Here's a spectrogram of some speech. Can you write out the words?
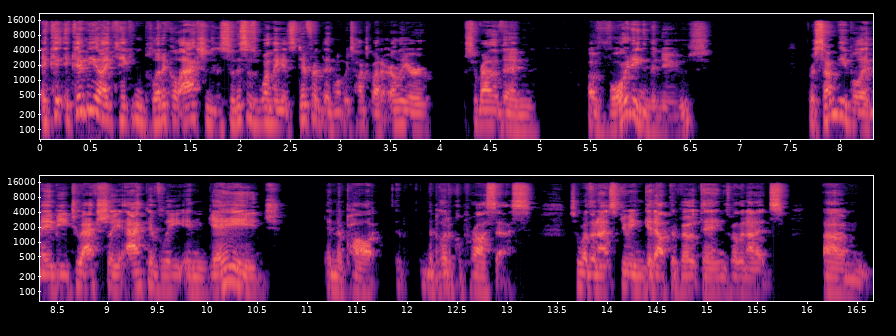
it, could, it could be like taking political action. So this is one thing that's different than what we talked about earlier. So rather than avoiding the news, for some people it may be to actually actively engage in the, pol- in the political process. So whether or not it's doing get out the vote things, whether or not it's um,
